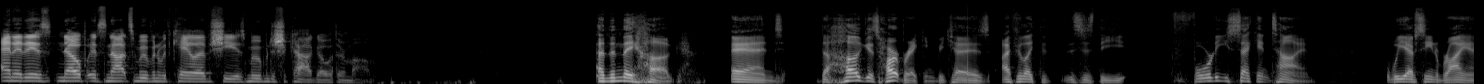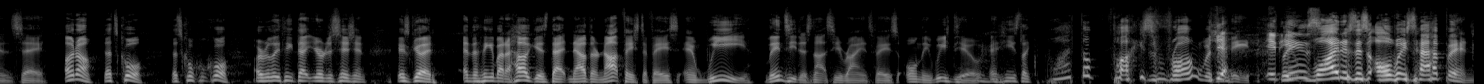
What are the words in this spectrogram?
and it is nope, it's not moving with Caleb. She is moving to Chicago with her mom. And then they hug. And the hug is heartbreaking because I feel like th- this is the 42nd time we have seen Ryan say, Oh, no, that's cool. That's cool, cool, cool. I really think that your decision is good. And the thing about a hug is that now they're not face to face, and we, Lindsay, does not see Ryan's face, only we do. Mm-hmm. And he's like, What the fuck is wrong with Yeah, me? it Like, is- Why does this always happen?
